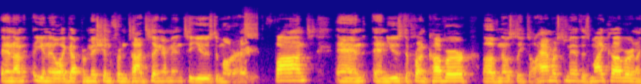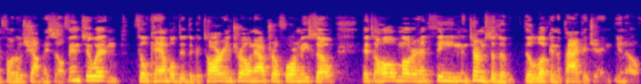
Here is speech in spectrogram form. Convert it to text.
And I, you know, I got permission from Todd Singerman to use the Motorhead font and and use the front cover of No Sleep Till Hammersmith as my cover, and I photoshopped myself into it. And Phil Campbell did the guitar intro and outro for me, so it's a whole Motorhead theme in terms of the the look and the packaging. You know,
